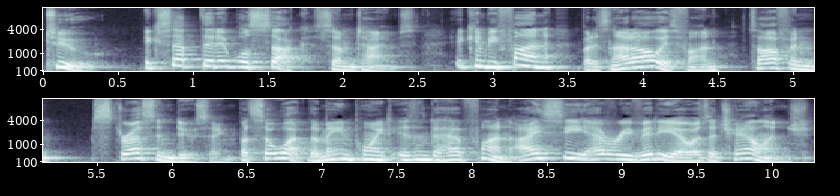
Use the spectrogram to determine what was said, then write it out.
Two, accept that it will suck sometimes. It can be fun, but it's not always fun. It's often stress inducing. But so what? The main point isn't to have fun. I see every video as a challenge,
